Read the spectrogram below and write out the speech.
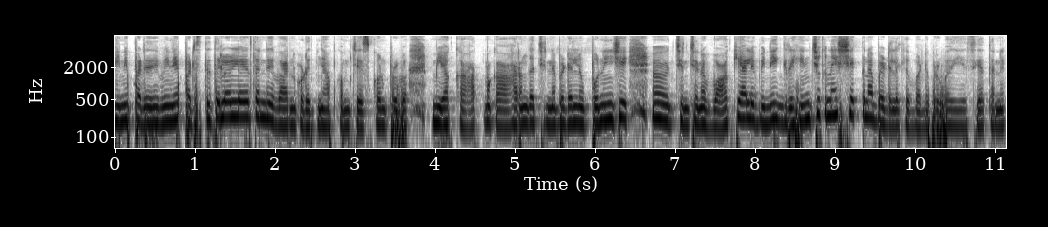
విని పరి వినే పరిస్థితిలో లేదండి. వారిని కూడా జ్ఞాపకం చేసుకోండి ప్రభు. మీ యొక్క ఆత్మకు ఆహారంగా చిన్న బిడ్డలను ఉప్పొనించి చిన్న చిన్న వాక్యాలు విని గ్రహించుకునే శక్తి నా బిడ్డలకు ఇవ్వండి ప్రభు. ఏసీ అతన్ని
